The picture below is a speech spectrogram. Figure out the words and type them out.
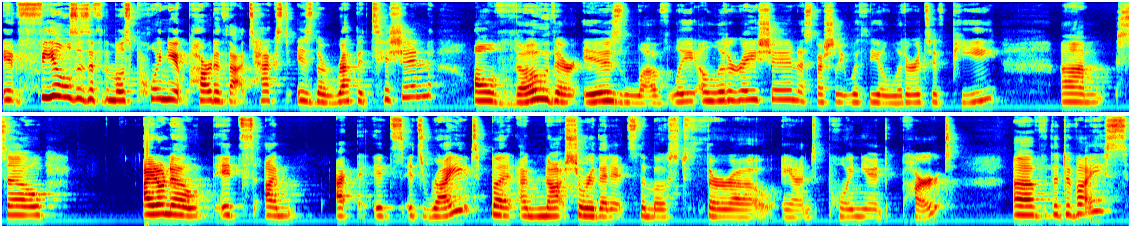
it feels as if the most poignant part of that text is the repetition although there is lovely alliteration especially with the alliterative p um, so i don't know it's i'm I, it's it's right but i'm not sure that it's the most thorough and poignant part of the device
